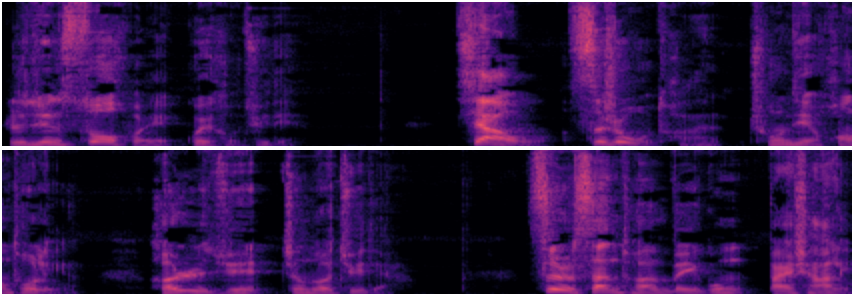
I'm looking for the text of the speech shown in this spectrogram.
日军缩回贵口据点。下午，四十五团冲进黄土岭，和日军争夺据点。四十三团围攻白沙岭，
